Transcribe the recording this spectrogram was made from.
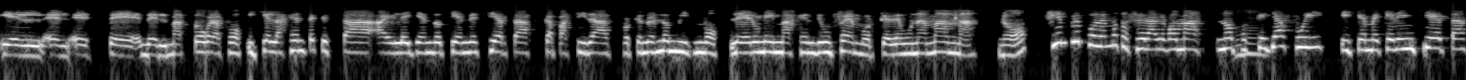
y el, el este, del mastógrafo y que la gente que está ahí leyendo tiene cierta capacidad, porque no es lo mismo leer una imagen de un fémur que de una mama, ¿no? Siempre podemos hacer algo más. No, pues que ya fui y que me quedé inquieta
